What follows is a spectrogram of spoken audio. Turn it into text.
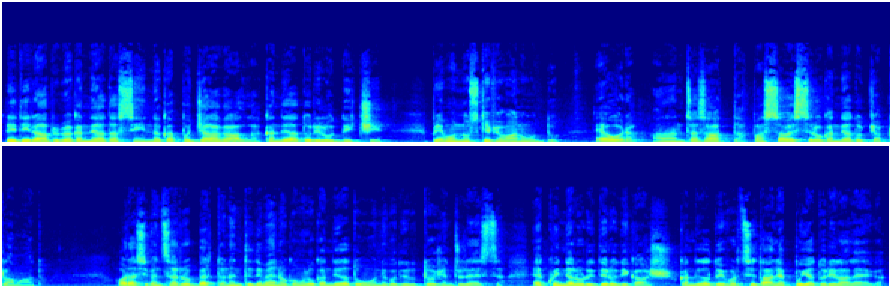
ritira la propria candidata a sindaco e appoggia la Galla, candidatore l'UDC. Prima non schifiava nudo e ora, a lancia satta, passa a essere lo candidato più acclamato. Ora si pensa a Roberto niente di meno come lo candidato unico di tutto il centrodestra e quindi allo ritiro di Cascio, candidato di Forza Italia e appoggiatore della Lega.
